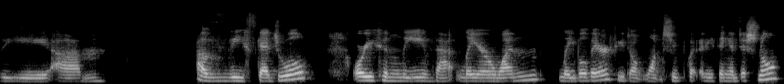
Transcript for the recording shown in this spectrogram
the um, of the schedule, or you can leave that layer one label there if you don't want to put anything additional.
